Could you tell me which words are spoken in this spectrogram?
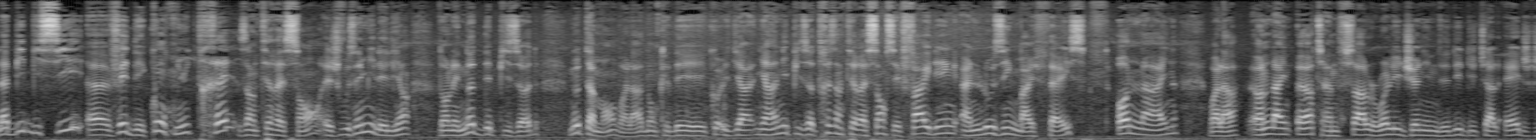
la BBC euh, fait des contenus très intéressants et je vous ai mis les liens dans les notes d'épisode, notamment voilà donc il y, a un épisode très intéressant, c'est Fighting and Losing My Face online, voilà Online Earth and Soul Religion in the Digital Age.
